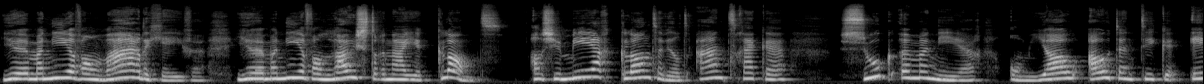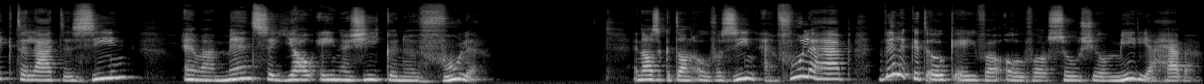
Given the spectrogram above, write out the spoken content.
je manier van waarde geven, je manier van luisteren naar je klant. Als je meer klanten wilt aantrekken, zoek een manier om jouw authentieke ik te laten zien en waar mensen jouw energie kunnen voelen. En als ik het dan over zien en voelen heb, wil ik het ook even over social media hebben.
